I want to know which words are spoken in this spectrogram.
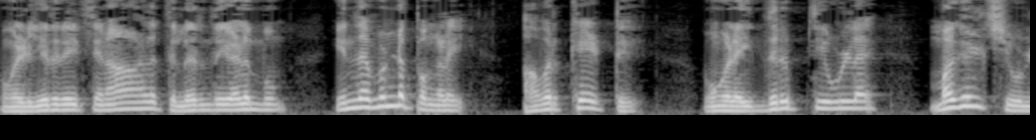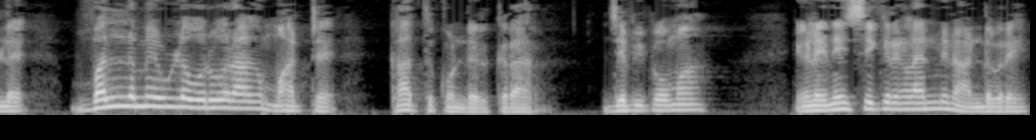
உங்கள் இருதயத்தின் ஆழத்திலிருந்து எழும்பும் இந்த விண்ணப்பங்களை அவர் கேட்டு உங்களை திருப்தியுள்ள மகிழ்ச்சியுள்ள வல்லமை உள்ள ஒருவராக மாற்ற காத்துக் கொண்டிருக்கிறார். ஜெபிப்போமா? எங்களை நேசிக்கிறீர்கள் அன்பின் ஆண்டவரே.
